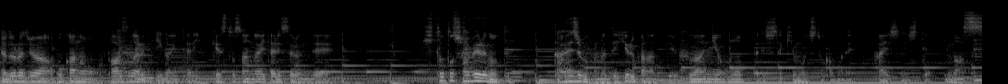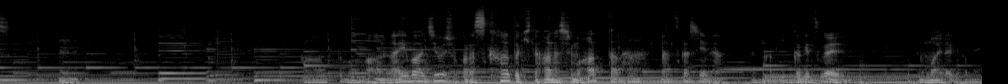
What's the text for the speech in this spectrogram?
宿ラジは他のパーソナリティがいたりゲストさんがいたりするんで人と喋るのって大丈夫かなできるかなっていう不安に思ったりした気持ちとかもね配信しています。うん。あとあライバー事務所からスカウト来た話もあったな。懐かしいな。なんか1ヶ月ぐらいの前だけどね。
